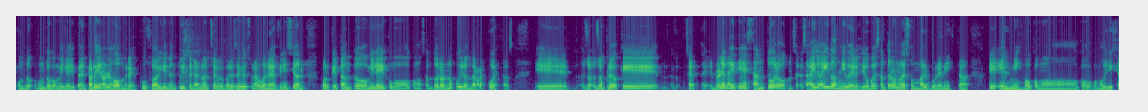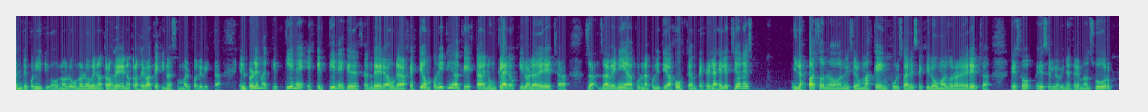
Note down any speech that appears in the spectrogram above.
junto, junto con Milei. Perdieron los hombres, puso alguien en Twitter anoche, me parece que es una buena definición, porque tanto Milei como, como Santoro no pudieron dar respuestas. Yo, creo que el problema que tiene Santoro, o sea, hay, hay, dos niveles, digo, porque Santoro no es un mal polemista, eh, él mismo como, como, dirigente político. Uno, uno lo ve en otros, en otros debates y no es un mal polemista. El problema que tiene es que tiene que defender a una gestión política que está en un claro giro a la derecha. Ya, ya venía con una política de ajuste antes de las elecciones y las pasos no, no, hicieron más que impulsar ese giro mayor a la derecha. Eso es el gabinete de Mansur,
